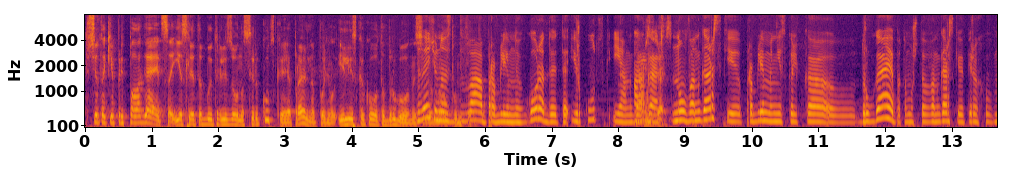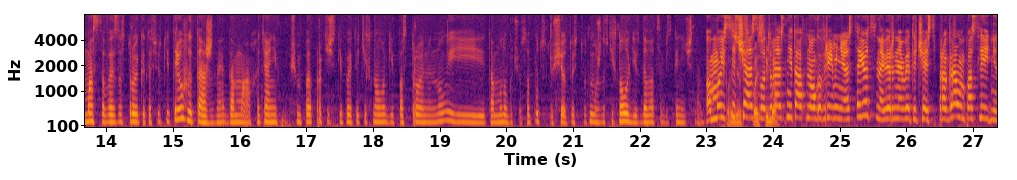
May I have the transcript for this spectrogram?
все-таки предполагается, если это будет реализовано с Иркутска, я правильно понял, или из какого-то другого Вы населенного знаете, у нас пункта? два проблемных города, это Иркутск и Ангарск. Ангарск. Но в Ангарске проблема несколько э, другая, потому что в Ангарске, во-первых, массовая застройка это все-таки трехэтажные дома, хотя они, в общем, по- практически по этой технологии построены, ну и там много чего сопутствующего, то есть тут можно в технологии вдаваться бесконечно. А мы Понятно, сейчас, вот спасибо. у нас не так много времени остается, наверное, в этой части программы последний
